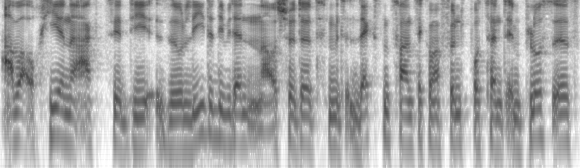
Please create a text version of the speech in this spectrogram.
Aber auch hier eine Aktie, die solide Dividenden ausschüttet, mit 26,5 Prozent im Plus ist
